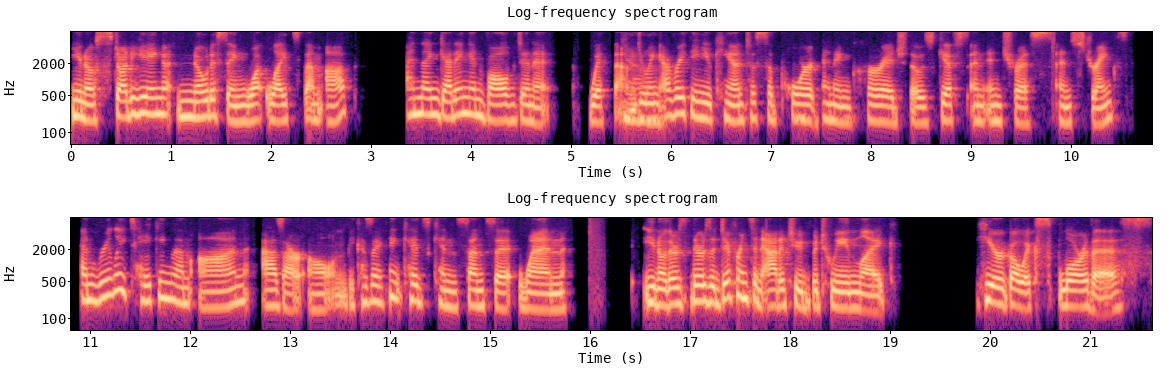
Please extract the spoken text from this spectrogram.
you know studying noticing what lights them up and then getting involved in it with them Yeah. doing everything you can to support and encourage those gifts and interests and strengths and really taking them on as our own because i think kids can sense it when you know there's there's a difference in attitude between like here go explore this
